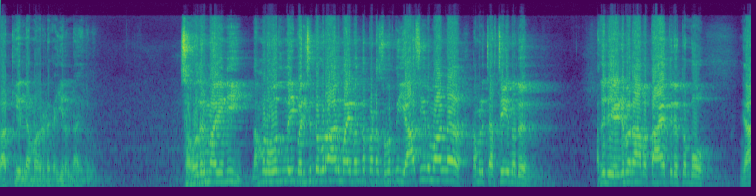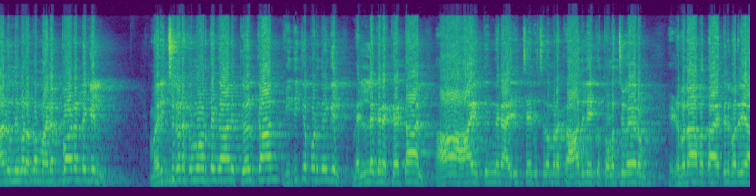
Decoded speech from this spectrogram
ബാക്കിയെല്ലാം അവരുടെ കയ്യിലുണ്ടായിരുന്നു. സഹോദരന്മാർ ഇനി നമ്മൾ ഓതുന്ന ഈ പരിശുദ്ധ ഖുർആാനുമായി ബന്ധപ്പെട്ട സുഹൃത്ത് യാസീനുമാണ് നമ്മൾ ചർച്ച ചെയ്യുന്നത്. അതിന്റെ എഴുപതാമത്തെ ആയത്തിലെത്തുമ്പോൾ ഞാനും നിങ്ങളൊക്കെ മനപ്പാടുണ്ടെങ്കിൽ മരിച്ചു കിടക്കുന്നവർക്കെങ്ങാനും കേൾക്കാൻ വിധിക്കപ്പെടുന്നെങ്കിൽ മെല്ലെങ്ങനെ കേട്ടാൽ ആ ആയത്ത് ഇങ്ങനെ അരിച്ചരിച്ച് നമ്മുടെ കാതിലേക്ക് തുളച്ചു കയറും. എഴുപതാമത്തെ ആയത്തിൽ പറയാ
